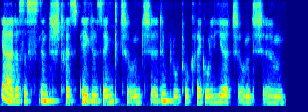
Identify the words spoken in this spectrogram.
ja, dass es den Stresspegel senkt und äh, den Blutdruck reguliert und ähm,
